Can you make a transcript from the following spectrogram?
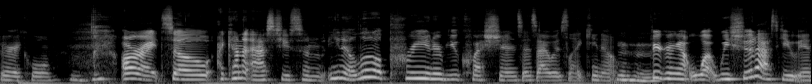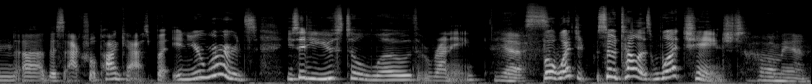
Very cool. Mm-hmm. All right, so I kind of asked you some, you know, little pre-interview questions as I was like, you know, Mm-hmm. figuring out what we should ask you in uh, this actual podcast. But in your words, you said you used to loathe running. Yes. But what? So tell us what changed. Oh man.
